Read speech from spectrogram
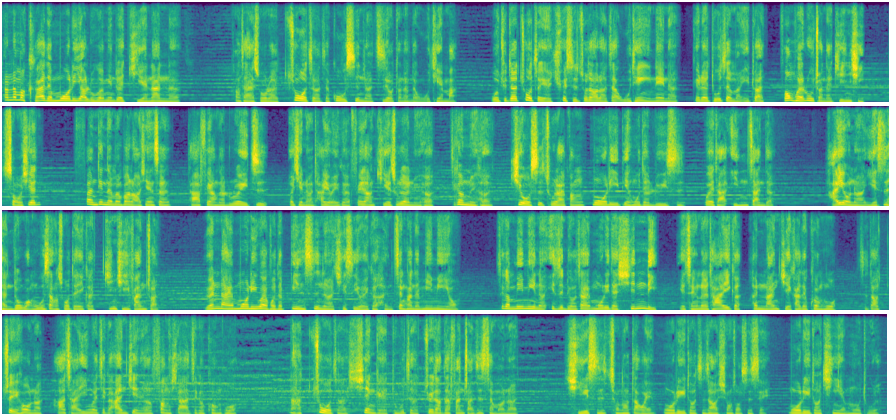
那那么可爱的茉莉要如何面对劫难呢？刚才说了，作者的故事呢，只有短短的五天嘛。我觉得作者也确实做到了，在五天以内呢，给了读者们一段峰回路转的惊喜。首先，饭店的门房老先生他非常的睿智，而且呢，他有一个非常杰出的女儿，这个女儿就是出来帮茉莉辩护的律师，为他迎战的。还有呢，也是很多网络上说的一个惊奇反转。原来茉莉外婆的病逝呢，其实有一个很震撼的秘密哦。这个秘密呢，一直留在茉莉的心里，也成了她一个很难解开的困惑。直到最后呢，她才因为这个案件而放下了这个困惑。那作者献给读者最大的反转是什么呢？其实从头到尾，茉莉都知道凶手是谁，茉莉都亲眼目睹了。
